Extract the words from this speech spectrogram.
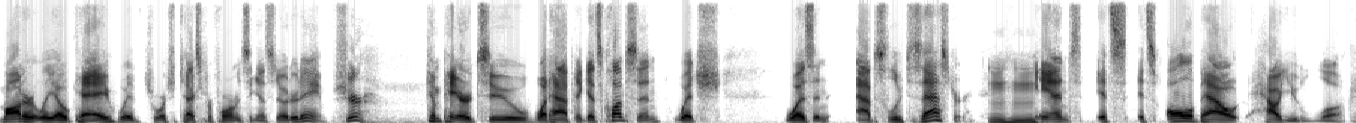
moderately okay, with Georgia Tech's performance against Notre Dame. Sure. Compared to what happened against Clemson, which was an absolute disaster. Mm-hmm. And it's it's all about how you look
